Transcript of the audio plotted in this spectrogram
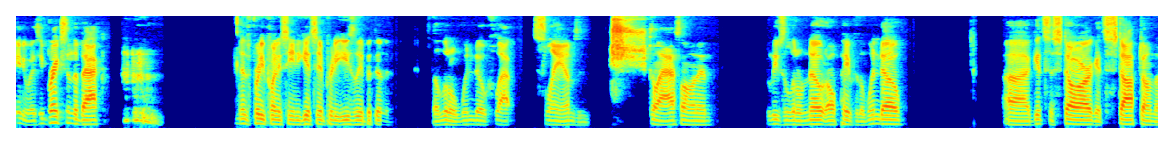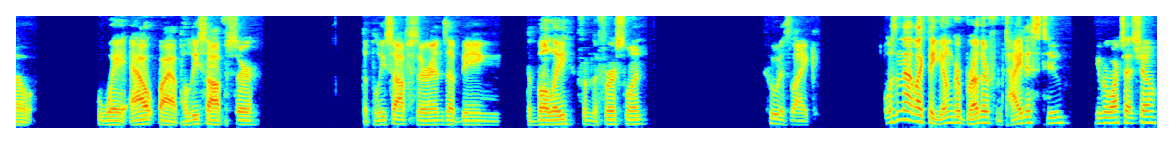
Anyways, he breaks in the back. it's a pretty funny scene. He gets in pretty easily, but then the, the little window flap slams and glass on him. Leaves a little note. I'll pay for the window. Uh, gets a star. Gets stopped on the way out by a police officer. The police officer ends up being the bully from the first one, who is like, wasn't that like the younger brother from Titus too? You ever watch that show?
